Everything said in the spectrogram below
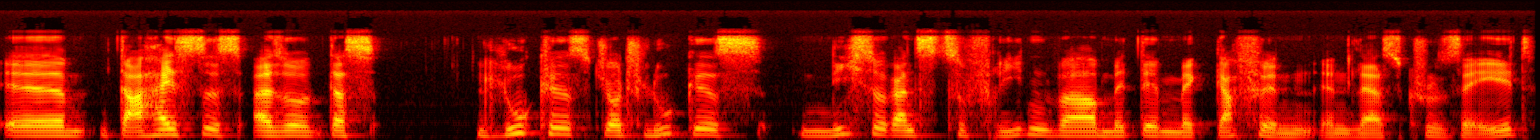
Ähm, da heißt es also, dass Lucas, George Lucas, nicht so ganz zufrieden war mit dem MacGuffin in Last Crusade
